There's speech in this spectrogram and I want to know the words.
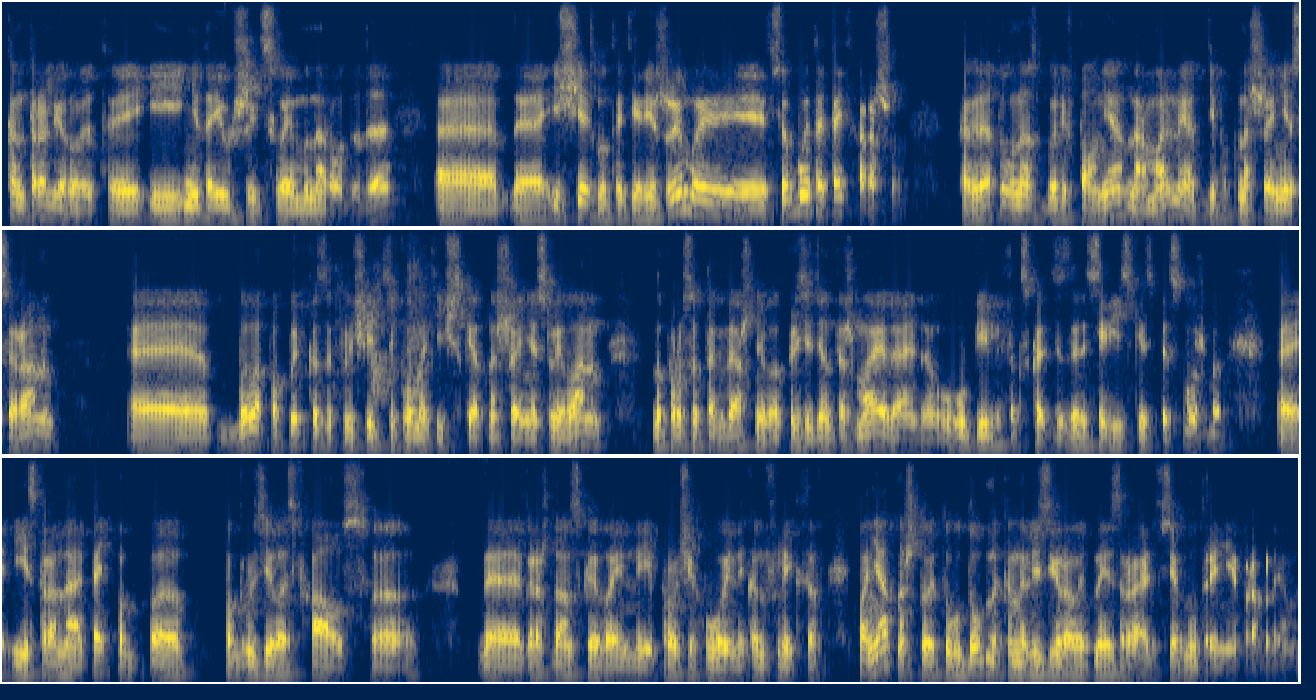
контролируют и не дают жить своему народу. Да? Исчезнут эти режимы, и все будет опять хорошо. Когда-то у нас были вполне нормальные отношения с Ираном. Была попытка заключить дипломатические отношения с Ливаном, но просто тогдашнего президента Жмаэля убили, так сказать, сирийские спецслужбы, и страна опять погрузилась в хаос э, э, гражданской войны и прочих войн и конфликтов. Понятно, что это удобно канализировать на Израиль, все внутренние проблемы.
